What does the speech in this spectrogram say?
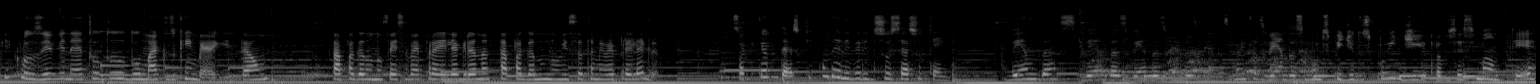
Que inclusive, né, tudo do Mark Zuckerberg. Então, tá pagando no Face vai para ele a grana, tá pagando no Insta também vai para ele a grana. Só que o que acontece? O que um delivery de sucesso tem? Vendas, vendas, vendas, vendas, vendas. Muitas vendas, muitos pedidos por dia. Para você se manter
